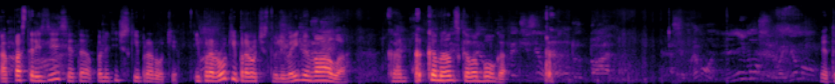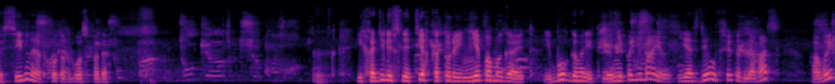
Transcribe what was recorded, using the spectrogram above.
А пастыри здесь это политические пророки. И пророки пророчествовали во имя Ваала, кан- кананского бога. Это сильный отход от Господа. И ходили вслед тех, которые не помогают. И Бог говорит, я не понимаю, я сделал все это для вас, а вы,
